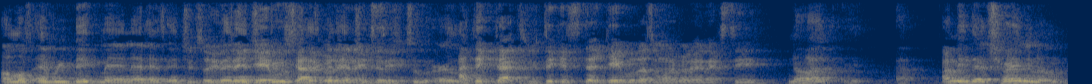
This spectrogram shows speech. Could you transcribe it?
Almost every big man that has intro- So been introduced has been to introduced NXT? too early. I think that you think it's that Gable doesn't want to go to NXT. No, I, I mean they're training him,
